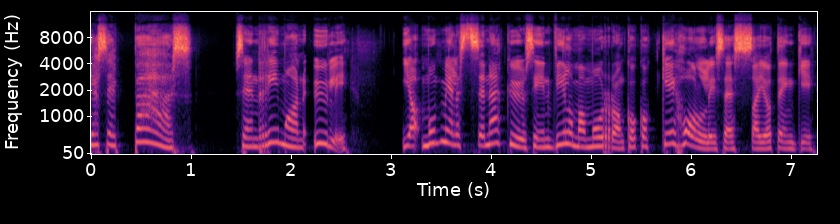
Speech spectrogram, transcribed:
Ja se pääs sen riman yli. Ja mun mielestä se näkyy siinä Vilma Murron koko kehollisessa jotenkin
